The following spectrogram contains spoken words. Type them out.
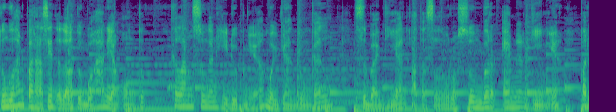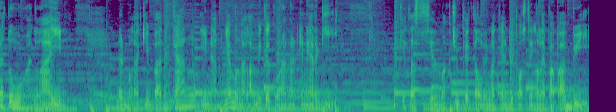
Tumbuhan parasit adalah tumbuhan yang untuk kelangsungan hidupnya menggantungkan sebagian atau seluruh sumber energinya pada tumbuhan lain dan mengakibatkan inangnya mengalami kekurangan energi. Kita simak juga kalimat yang diposting oleh Papa B.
